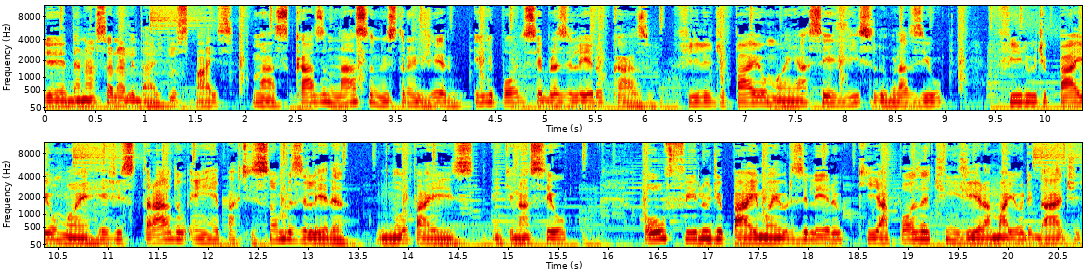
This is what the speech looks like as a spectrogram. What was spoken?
é, da nacionalidade dos pais, mas caso nasça no estrangeiro, ele pode ser brasileiro caso filho de pai ou mãe a serviço do Brasil, filho de pai ou mãe registrado em repartição brasileira no país em que nasceu ou filho de pai e mãe brasileiro que, após atingir a maioridade,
